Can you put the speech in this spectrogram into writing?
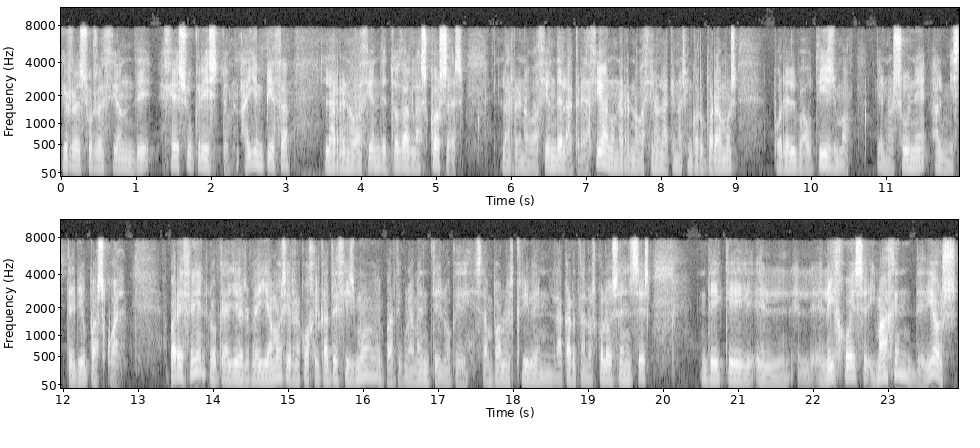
y resurrección de Jesucristo. Ahí empieza la renovación de todas las cosas, la renovación de la creación, una renovación a la que nos incorporamos por el bautismo, que nos une al misterio pascual. Aparece lo que ayer veíamos y recoge el catecismo, particularmente lo que San Pablo escribe en la carta a los colosenses, de que el, Hijo es imagen de Dios.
